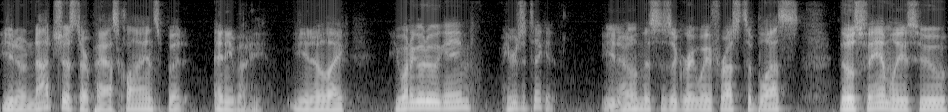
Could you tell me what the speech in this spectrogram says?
you know, not just our past clients, but anybody. You know, like you want to go to a game, here's a ticket. You know, and this is a great way for us to bless those families who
